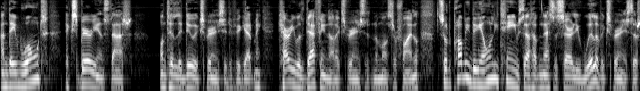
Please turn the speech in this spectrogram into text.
and they won't experience that until they do experience it, if you get me. Kerry will definitely not experience it in the Munster final. So probably the only teams that have necessarily will have experienced it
